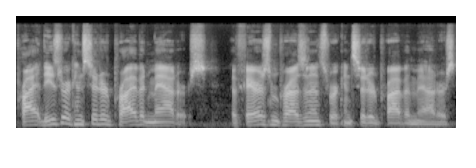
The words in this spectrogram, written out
pri- these were considered private matters. Affairs and presidents were considered private matters.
